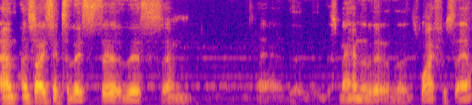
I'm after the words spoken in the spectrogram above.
Um, and so I said to this uh, this um, uh, this man, and the, the- his wife was there.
